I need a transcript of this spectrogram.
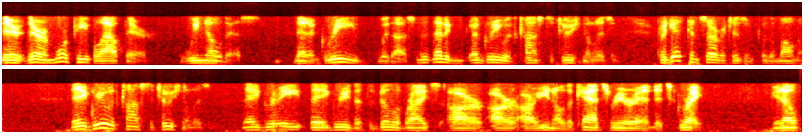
there there are more people out there. We know this that agree with us, that agree with constitutionalism. Forget conservatism for the moment. They agree with constitutionalism. They agree. They agree that the Bill of Rights are are are you know the cat's rear end. It's great, you know,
